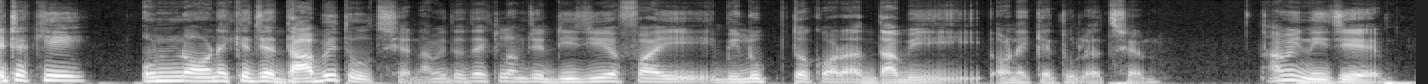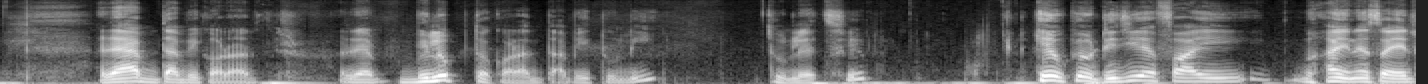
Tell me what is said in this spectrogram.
এটা কি অন্য অনেকে যে দাবি তুলছেন, আমি তো দেখলাম যে ডিজিএফআই বিলুপ্ত করার দাবি অনেকে তুলেছেন। আমি নিজে র্যাব দাবি করার র্যাব বিলুপ্ত করার দাবি তুলি, তুলেছি। কেউ কেউ ডিজিএফআই বা এনএসআই এর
